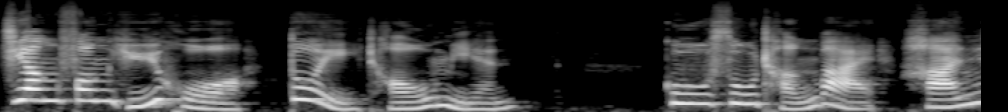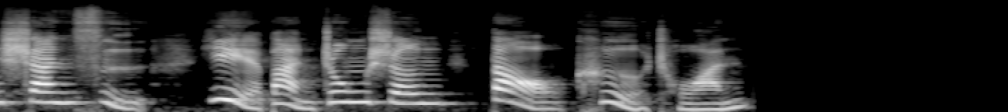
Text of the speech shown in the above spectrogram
江枫渔火对愁眠。姑苏城外寒山寺，夜半钟声到客船。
